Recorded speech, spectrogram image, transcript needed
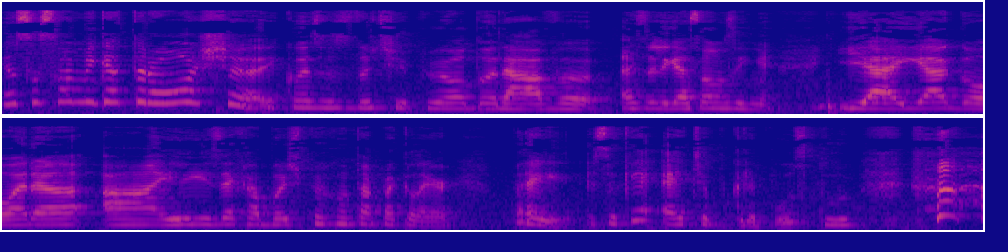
eu sou sua amiga trouxa e coisas do tipo. Eu adorava essa ligaçãozinha. E aí agora a Elise acabou de perguntar pra Claire: peraí, isso aqui é tipo crepúsculo?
